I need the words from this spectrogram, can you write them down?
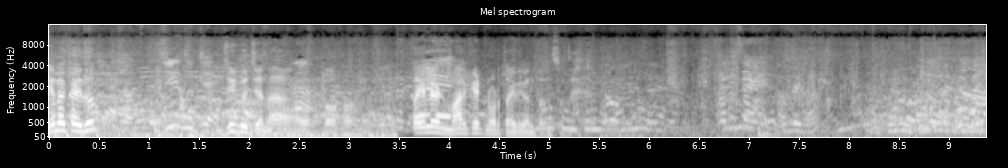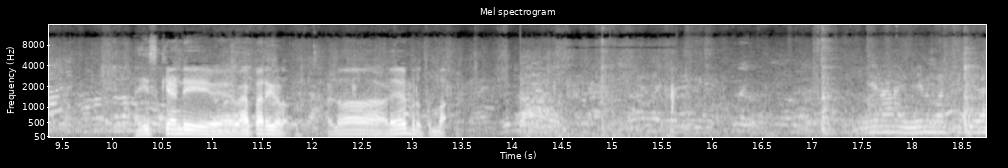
ಏನಕ್ಕ ಇದು? ಜಿ ಗುಜ್ಜೆ. ಜಿ ಗುಜ್ಜೆನಾ? ಓಹೋ ಥೈಲ್ಯಾಂಡ್ ಮಾರ್ಕೆಟ್ ನೋಡ್ತಾ ಇದೀವಿ ಅಂತ ಅನ್ಸುತ್ತೆ. ಐಸ್ ಕ್ಯಾಂಡಿ ವ್ಯಾಪಾರಿಗಳು. ಹಳೋ ಹಳೇಬ್ರು ತುಂಬ. ಏನಣ್ಣ ಏನು ಮಾಡ್ತಿದ್ಯಾ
